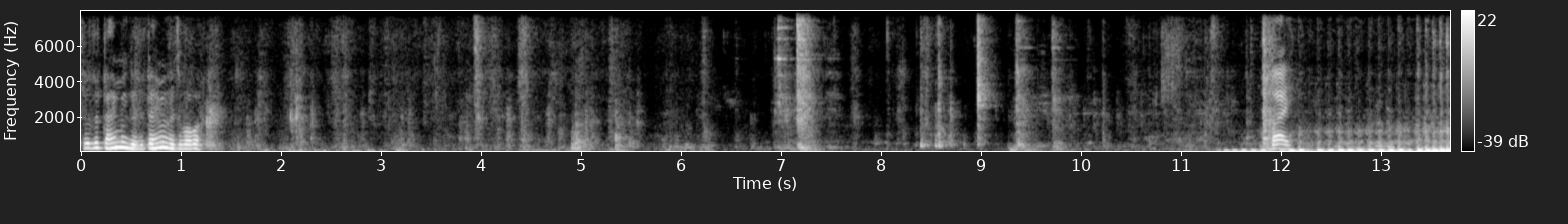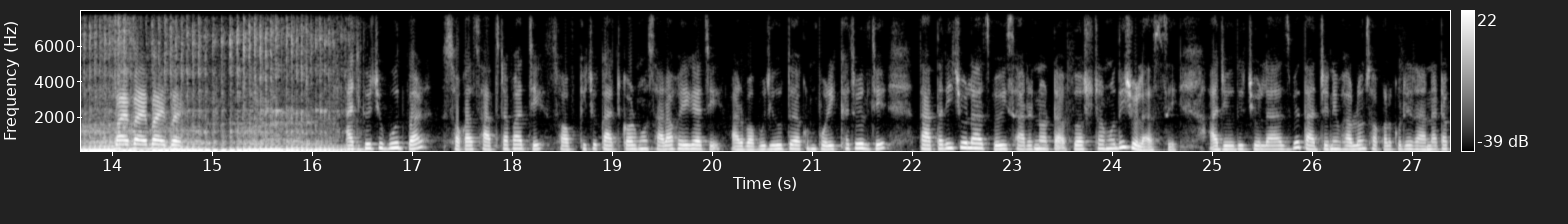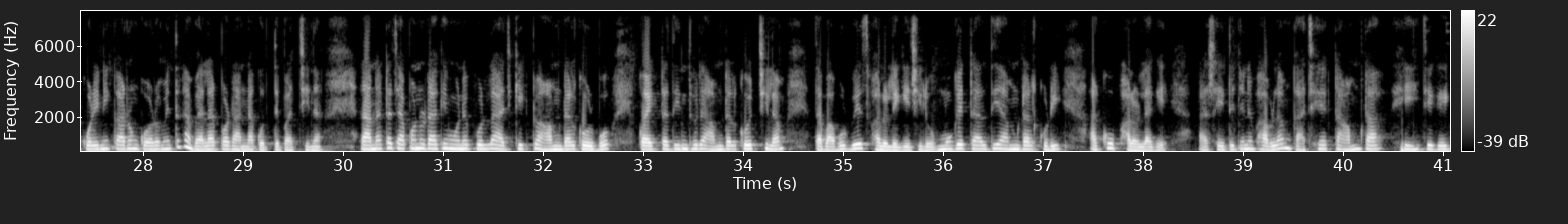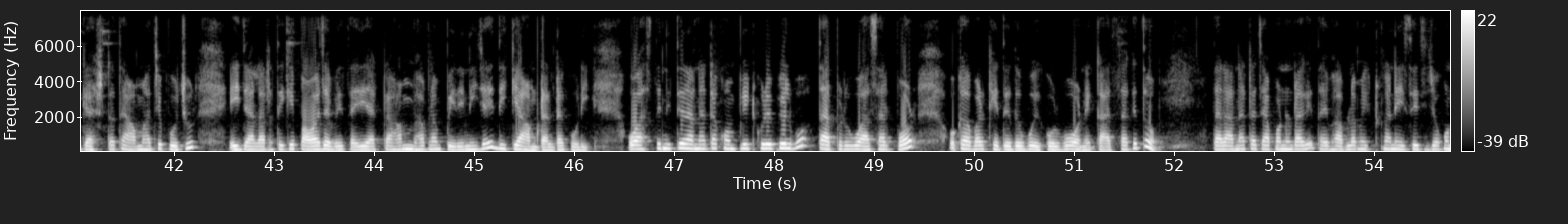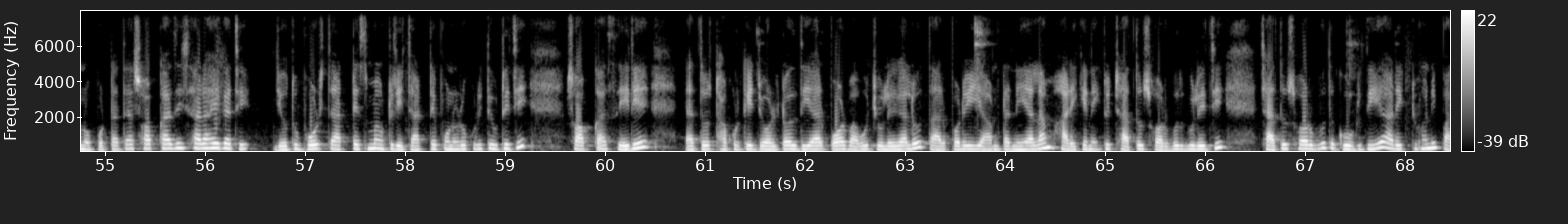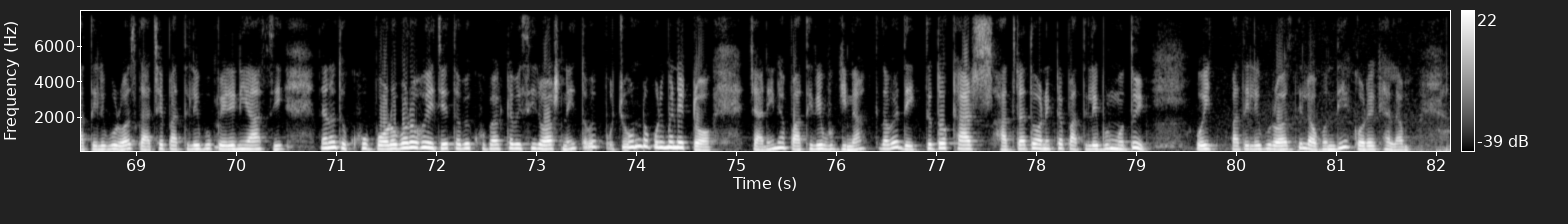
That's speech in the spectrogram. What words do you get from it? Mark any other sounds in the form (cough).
তো তো টাইম হয়ে গেছে টাইম হয়ে গেছে বাবা bye bye bye bye bye আজকে হচ্ছে বুধবার, সকাল সাতটা বাজে সব কিছু কাজকর্ম সারা হয়ে গেছে। আর বাবু যেহেতু এখন পরীক্ষা চলছে, তাড়াতাড়ি চলে আসবে, ওই সাড়ে নটা, দশটার মধ্যেই চলে আসছে। আর যেহেতু চলে আসবে, তার জন্য ভাবলাম সকাল করে রান্নাটা করে নিই, কারণ গরমেতে না বেলার পর রান্না করতে পারছি না। রান্নাটা চাপানোর আগে মনে পড়ল, আজকে একটু আমডাল করব। কয়েকটা দিন ধরে আমডাল করছিলাম, তা বাবুর বেশ ভালো লেগেছিল। মুগের ডাল দিয়ে আমডাল করি, আর খুব ভালো লাগে। আর সেইটার জন্য ভাবলাম, গাছে একটা আমটা, এই যে এই গাছটাতে আম আছে প্রচুর, এই জ্বালাটা থেকে পাওয়া যাবে, তাই একটা আম ভাবলাম পেরে নিয়ে যাই, দিকে আমডালটা করি। ও আসতে নিতে রান্নাটা কমপ্লিট করে ফেলব, তারপরে ও আসার পর ওকে আবার খেতে দেবো, এ করব, অনেক কাজ থাকে তো। তা রান্নাটা চাপানোর আগে তাই ভাবলাম একটুখানি এসেছি যখন ওপরটাতে। আর সব কাজই সারা হয়ে গেছে। যেহেতু ভোর চারটের সময় উঠেছি, চারটে পনেরো কুড়িতে উঠেছি, সব কাজ সেরে এত ঠাকুরকে জল টল দেওয়ার পর বাবু চলে গেল। তারপরে এই আমটা নিয়ে এলাম। আর এখানে একটু ছাতু শরবত গুলেছি। ছাতু শরবত, গুড় দিয়ে আর একটুখানি পাতিলেবু রস, গাছে পাতিলেবু পেরে নিয়ে আসি। জানো তো, খুব বড় বড় হয়েছে, তবে খুব একটা বেশি রস নেই, তবে প্রচণ্ড পরিমাণে টক। জানি না পাতিলেবু কিনা, তবে দেখতে তো খাস স্বাদটা তো অনেকটা পাতিলেবুর মতোই। ওই পাতিলেবু রস দিয়ে লবণ দিয়ে করে খেলাম।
